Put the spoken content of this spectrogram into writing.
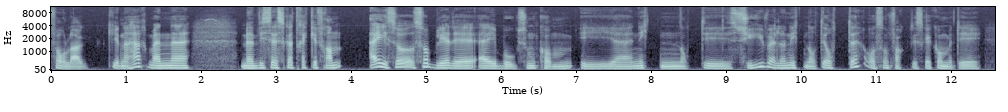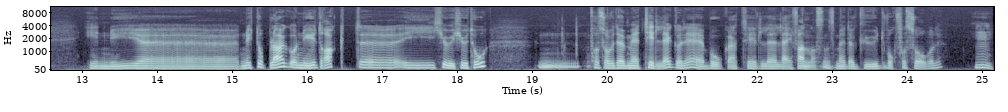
forlagene her, men, men hvis jeg skal trekke fram ei, så, så blir det ei bok som kom i eh, 1987 eller 1988, og som faktisk er kommet i, i ny, eh, nytt opplag og ny drakt eh, i 2022. Mm, For så vidt òg med et tillegg, og det er boka til Leif Andersen som heter 'Gud, hvorfor sover du?' Mm.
